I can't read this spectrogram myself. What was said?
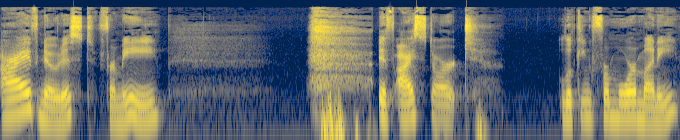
I've noticed for me, if I start looking for more money,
